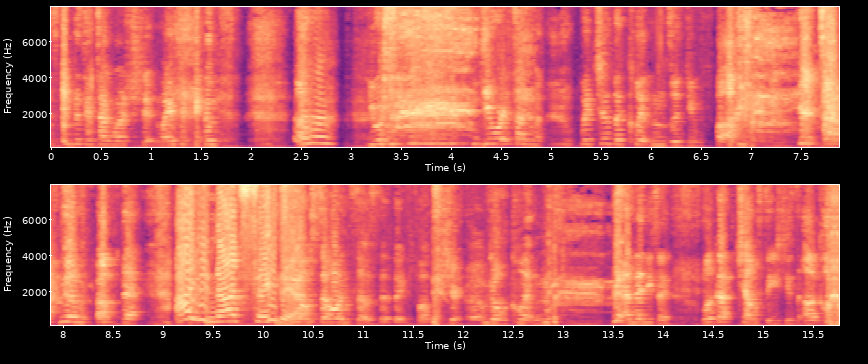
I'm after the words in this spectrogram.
Just because you're talking about shit in my pants. You were you were talking about which of the Clintons would you fuck? you're talking about that. I did not say that. You know, that. so and so said they fucked uh, Bill Clinton, and then he said, "Look up Chelsea. She's ugly."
